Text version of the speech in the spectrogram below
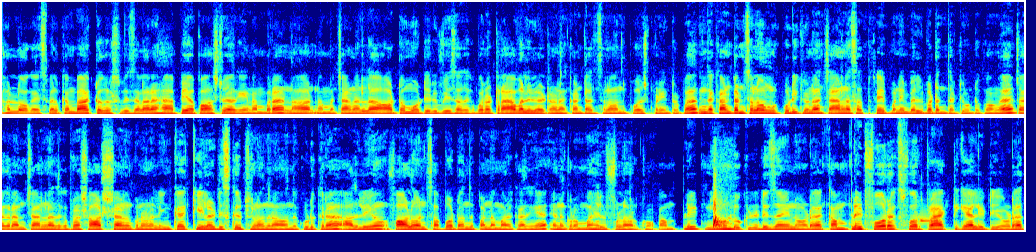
Hello guys welcome back to கிறிஸ்பிஸ் எல்லாரும் ஹாப்பியாக பாசிட்டிவாக இருக்கீங்க நம்புறேன். நான் நம்ம சேனலில் ஆட்டோமோட்டிவ் ரிவ்யூஸ் அதுக்கப்புறம் ட்ராவல் ரிலேட்டான கண்டென்ட்ஸ் எல்லாம் வந்து போஸ்ட் பண்ணிட்டு இருப்பேன். இந்த கண்டென்ட்ஸ் எல்லாம் உங்களுக்கு பிடிக்கும்னா சேனலை சப்ஸ்கிரைப் பண்ணி பெல் பட்டன் தட்டி விட்டுக்கோங்க. இன்ஸ்டாகிராம் சேனல் அதுக்கப்புறம் ஷார்ட்ஸ் சேனலுக்குள்ள லிங்க்கை கீழே டிஸ்கிரிப்ஷனில் வந்து நான் வந்து கொடுக்குறேன். அதுலேயும் ஃபாலோ அண்ட் சப்போர்ட் வந்து பண்ண மறக்காதீங்க. எனக்கு ரொம்ப ஹெல்ப்ஃபுல்லாக இருக்கும். கம்ப்ளீட் நியூ லுக் டிசைனோட கம்ப்ளீட் ஃபோர் எக்ஸ் ஃபோர் ப்ராக்டிகாலிட்டியோட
